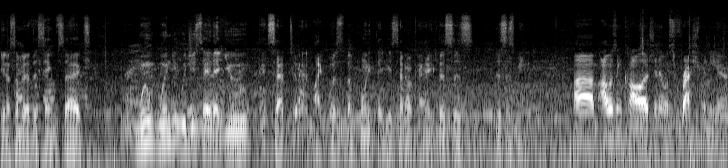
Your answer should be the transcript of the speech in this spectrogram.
you know, somebody of the same sex. When, when do, would you say that you accepted it? Like, was the point that you said, okay, this is this is me? Um, I was in college and it was freshman year.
